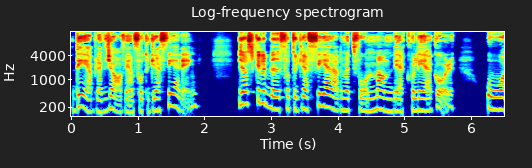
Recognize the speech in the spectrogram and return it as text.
Det blev jag vid en fotografering. Jag skulle bli fotograferad med två manliga kollegor och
